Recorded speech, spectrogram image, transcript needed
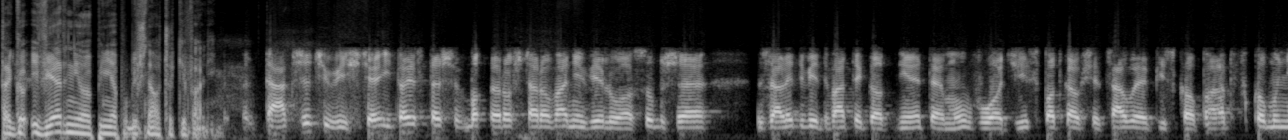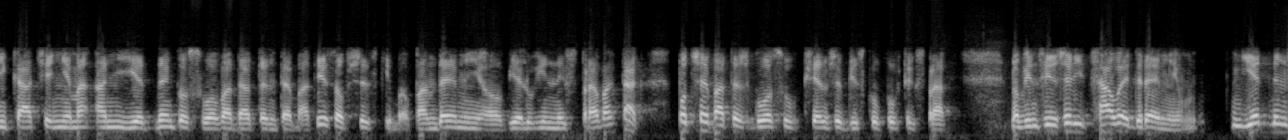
tego i wierni opinia publiczna oczekiwali. Tak, rzeczywiście. I to jest też rozczarowanie wielu osób, że zaledwie dwa tygodnie temu w Łodzi spotkał się cały episkopat. W komunikacie nie ma ani jednego słowa na ten temat. Jest o wszystkim, o pandemii, o wielu innych sprawach. Tak, potrzeba też głosu księży biskupów w tych sprawach. No więc jeżeli całe gremium jednym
